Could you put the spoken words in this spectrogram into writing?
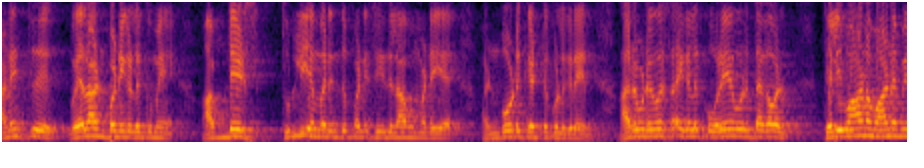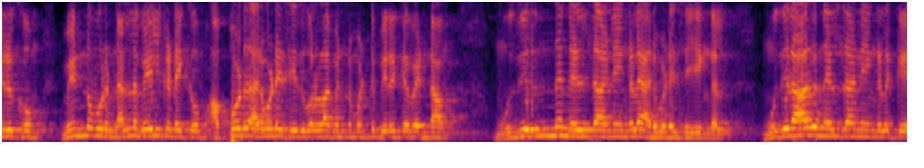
அனைத்து வேளாண் பணிகளுக்குமே அப்டேட்ஸ் துல்லியமறிந்து பணி செய்து லாபம் அடைய அன்போடு கேட்டுக்கொள்கிறேன். அறுவடை விவசாயிகளுக்கு ஒரே ஒரு தகவல் தெளிவான வானம் இருக்கும் மீண்டும் ஒரு நல்ல வெயில் கிடைக்கும் அப்பொழுது அறுவடை செய்து கொள்ளலாம் என்று மட்டும் இருக்க வேண்டாம். முதிர்ந்த நெல் தானியங்களை அறுவடை செய்யுங்கள். முதிராத நெல் தானியங்களுக்கு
